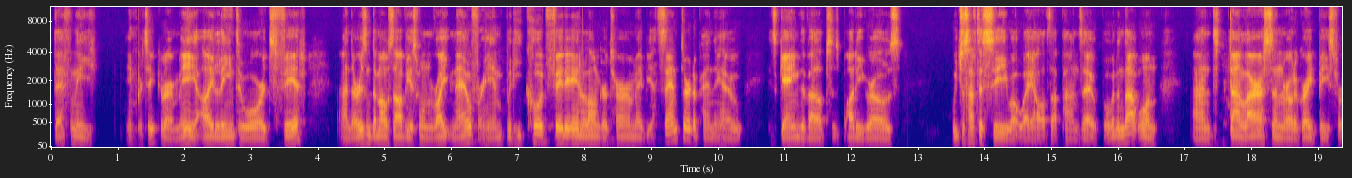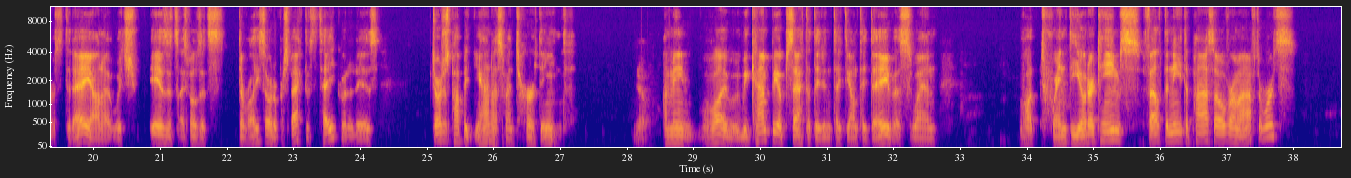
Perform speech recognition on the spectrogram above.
definitely, in particular, me, I lean towards fit, and there isn't the most obvious one right now for him, but he could fit in longer term, maybe at center, depending how his game develops, his body grows. We just have to see what way all of that pans out. But within that one, and Dan Larson wrote a great piece for us today on it, which is, it's I suppose it's the right sort of perspective to take what it is. Georgios Papagiannis went 13th. Yep. I mean, why we can't be upset that they didn't take Deyonta Davis when what 20 other teams felt the need to pass over him afterwards.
